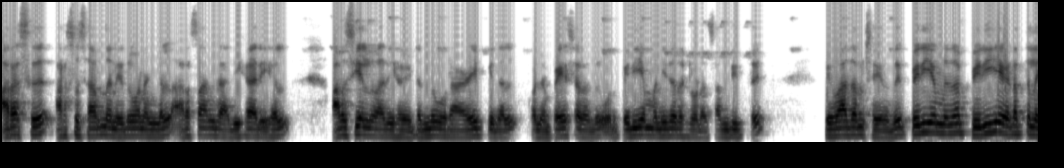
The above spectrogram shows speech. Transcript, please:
அரசு அரசு சார்ந்த நிறுவனங்கள் அரசாங்க அதிகாரிகள் அரசியல்வாதிகள்கிட்டருந்து ஒரு அழைப்பிதழ் கொஞ்சம் பேசுறது ஒரு பெரிய மனிதர்களோட சந்தித்து விவாதம் செய்யறது பெரிய மனிதன் பெரிய இடத்துல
